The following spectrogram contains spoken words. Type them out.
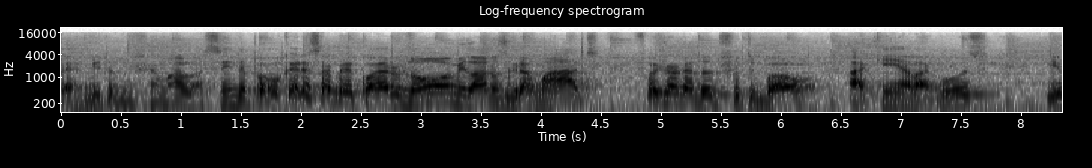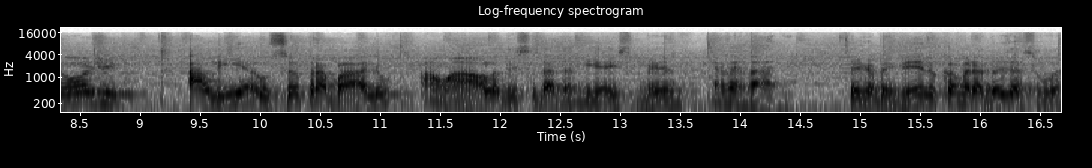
permita-me chamá-lo assim, depois eu vou querer saber qual era o nome lá nos gramados. Foi jogador de futebol aqui em Alagoas e hoje alia o seu trabalho a uma aula de cidadania, é isso mesmo? É verdade. Seja bem-vindo, câmera 2 é sua.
